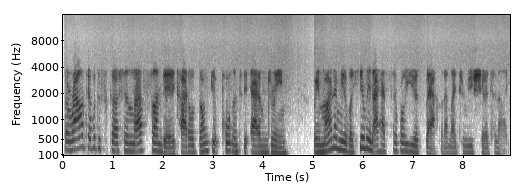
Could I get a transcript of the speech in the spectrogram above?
The roundtable discussion last Sunday, titled Don't Get Pulled into the Adam Dream, reminded me of a hearing I had several years back that I'd like to reshare tonight.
